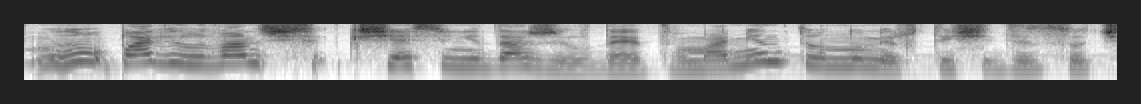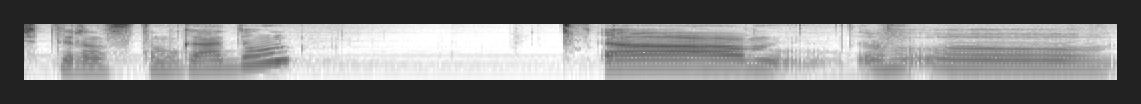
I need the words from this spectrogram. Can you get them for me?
ну, Павел Иванович, к счастью, не дожил до этого момента. Он умер в 1914 году. А, в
